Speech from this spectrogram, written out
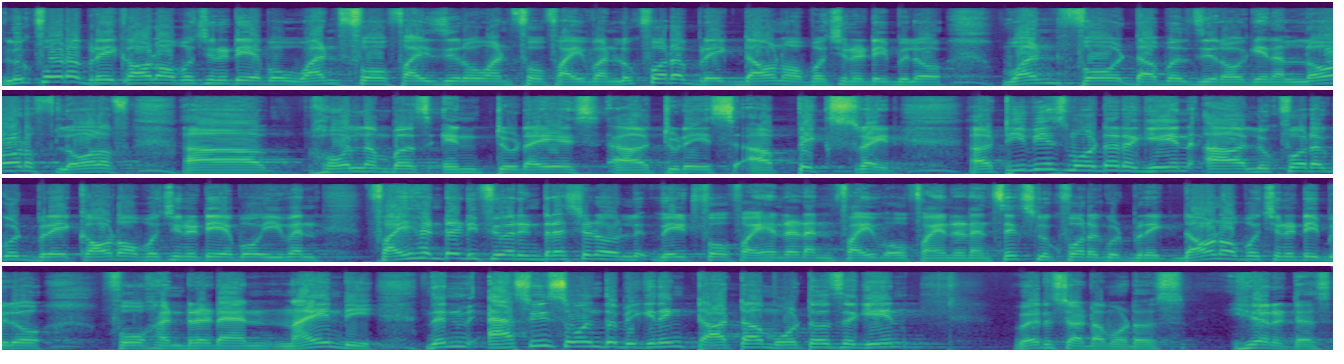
Look for a breakout opportunity above 1450 1451 look for a breakdown opportunity below 1400 again a lot of lot of uh, whole numbers in today's uh, today's uh, picks right? Uh, tvs motor again uh, look for a good breakout opportunity above even 500 500 if you are interested or wait for 505 or 506 look for a good breakdown opportunity below 490 then as we saw in the beginning tata motors again where is Tata Motors? Here it is.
